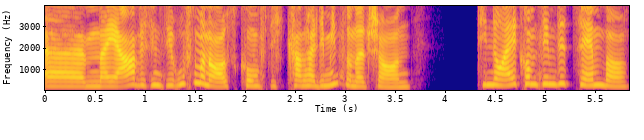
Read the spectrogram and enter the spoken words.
Ähm, naja, wir sind die Rufmann-Auskunft. Ich kann halt im Internet schauen. Die neue kommt im Dezember.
